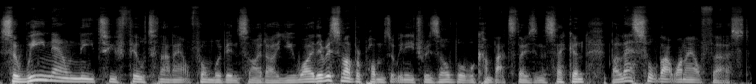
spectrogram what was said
So we now need to filter that out from within inside our UI. There is some other problems that we need to resolve, but we'll come back to those in a second. But let's sort that one out first.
